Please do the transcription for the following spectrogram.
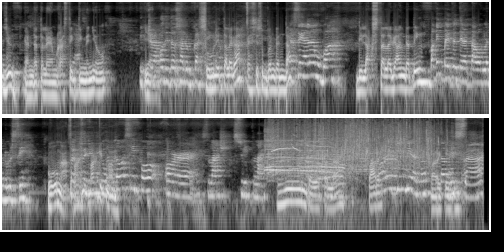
Yun, ganda talaga mga kastig. Tingnan nyo. oh. Picture Yan. ako dito sa loob kasi. Sulit talaga kasi sobrang ganda. Kasi alam mo ba, Deluxe talaga ang dating. bakit ba ito tinatawag na dulce? Oo nga. Ba- bakit ma'am? Dosi po or slash sweet life. Yun, kaya pala. Para Parang hindi ano? Parang ah.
